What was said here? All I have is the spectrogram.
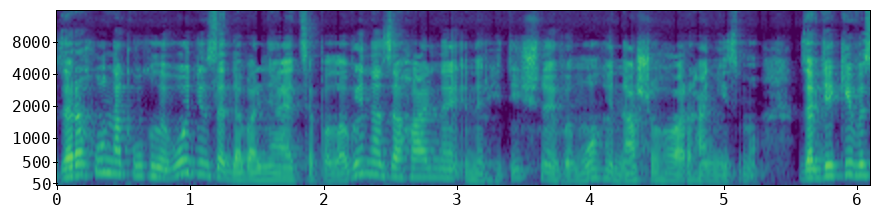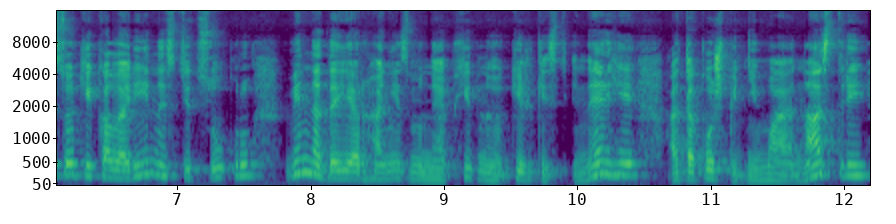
За рахунок вуглеводів задовольняється половина загальної енергетичної вимоги нашого організму. Завдяки високій калорійності цукру він надає організму необхідну кількість енергії, а також піднімає настрій,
